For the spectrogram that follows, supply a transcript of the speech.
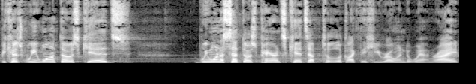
because we want those kids we want to set those parents' kids up to look like the hero and to win, right?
